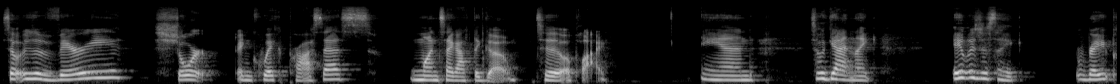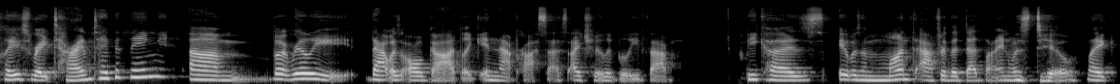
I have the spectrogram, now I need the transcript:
So it was a very short and quick process once I got the go to apply. And so again, like it was just like right place, right time type of thing. Um, but really, that was all God, like in that process. I truly believe that because it was a month after the deadline was due. Like,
